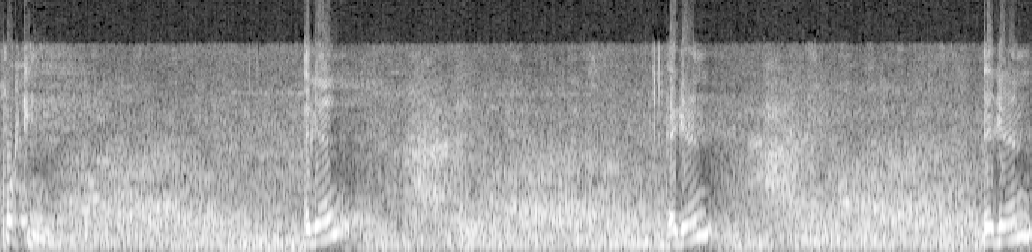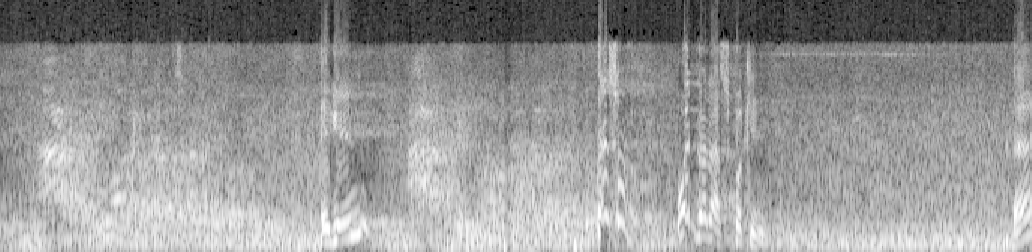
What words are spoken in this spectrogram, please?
spoken. Again. Again. Again. Again. That's all. What God has spoken. Eh?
